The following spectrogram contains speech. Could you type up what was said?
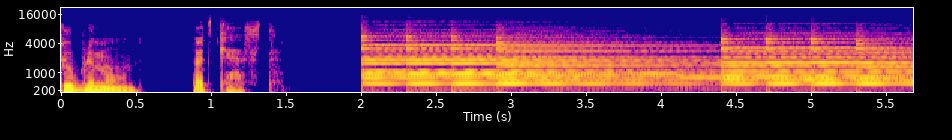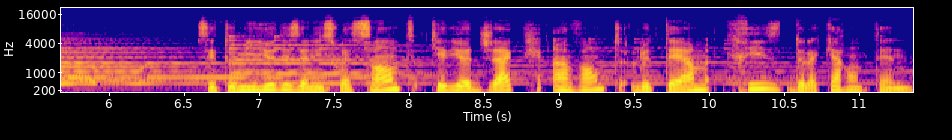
Double Monde, podcast. C'est au milieu des années 60 qu'Eliot Jack invente le terme crise de la quarantaine.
